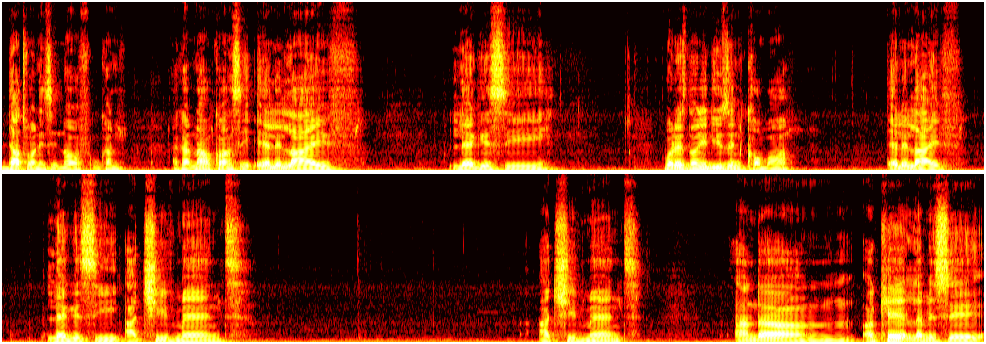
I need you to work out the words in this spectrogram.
that one is enough. We can i can now come and say early life legacy but there's no need using comma. Early life legacy achievement achievement and um okay let me say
